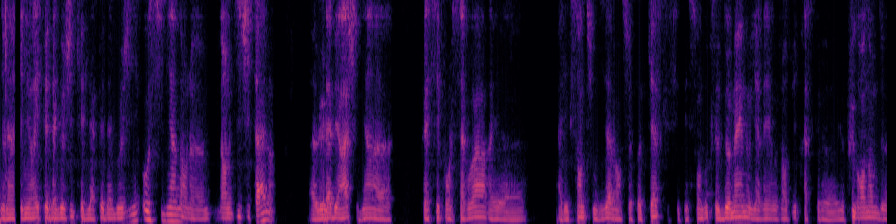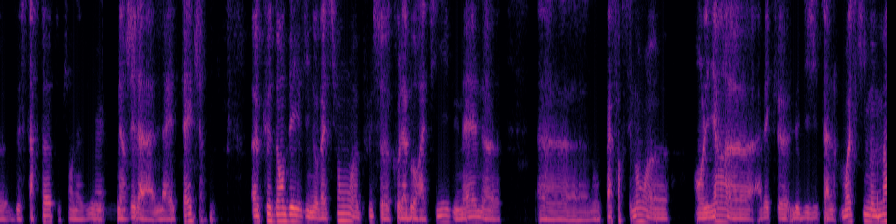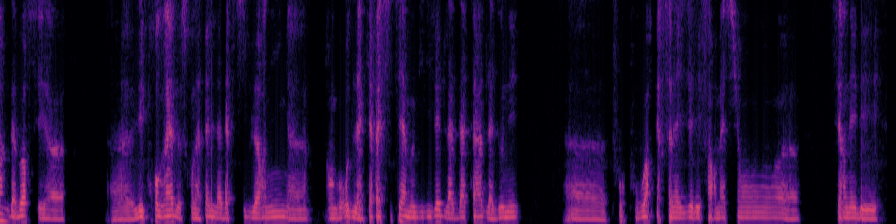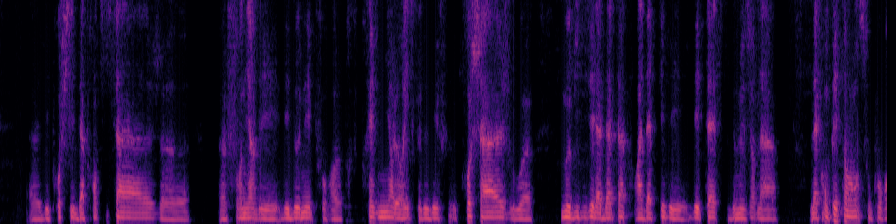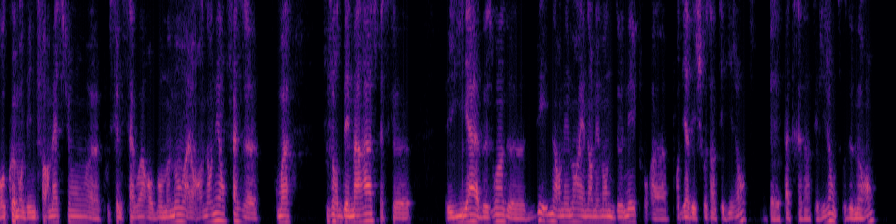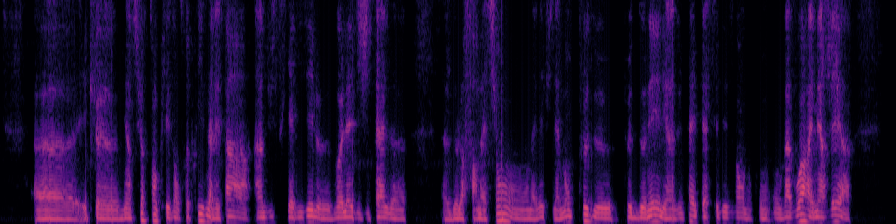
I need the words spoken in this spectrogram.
l'ingénierie pédagogique et de la pédagogie, aussi bien dans le, dans digital euh, le Lab RH est bien euh, placé pour le savoir. Et euh, Alexandre, tu me disais avant ce podcast que c'était sans doute le domaine où il y avait aujourd'hui presque le, plus grand nombre de, startups. Et puis on a vu émerger la, la tech que dans des innovations plus collaboratives, humaines, donc pas forcément en lien avec le, digital. Moi, ce qui me marque d'abord, c'est les progrès de ce qu'on appelle l'adaptive learning, en gros de la capacité à mobiliser de la data, de la donnée euh, pour pouvoir personnaliser les formations, euh, cerner des, euh, des profils d'apprentissage, fournir des, des, données pour prévenir le risque de décrochage ou mobiliser la data pour adapter des, des, tests de mesure de la, la, compétence ou pour recommander une formation, pousser le savoir au bon moment. Alors, on en est en phase, pour moi, toujours de démarrage parce que l'IA a besoin d'énormément, énormément de données pour, euh, pour dire des choses intelligentes, pas très intelligentes au demeurant. Euh, et que, bien sûr, tant que les entreprises n'avaient pas industrialisé le volet digital euh, de leur formation, on avait finalement peu de, peu de données et les résultats étaient assez décevants. Donc, on, va voir émerger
